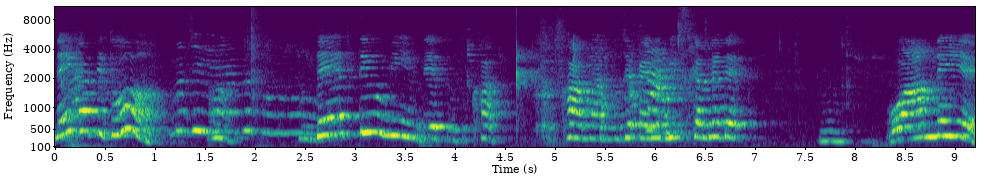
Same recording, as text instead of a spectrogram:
নেই খাতি তু मुझे हाँ। ये पे सुनो देती हूँ मैं दे तू तू खा तू खा मैं मुझे पहले मिक्स करने दे हम्म, वो आम नहीं है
